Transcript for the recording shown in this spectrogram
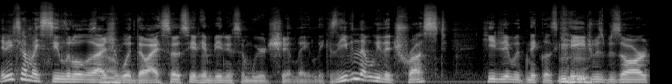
Anytime I see little Elijah Wood, though, I associate him being in some weird shit lately. Because even that movie, The Trust, he did with Nicolas Mm-hmm. Cage was bizarre.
